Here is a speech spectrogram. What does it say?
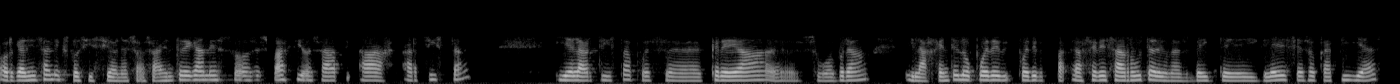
organizan exposiciones, o sea, entregan esos espacios a, a artistas y el artista pues eh, crea eh, su obra y la gente lo puede puede hacer esa ruta de unas 20 iglesias o capillas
